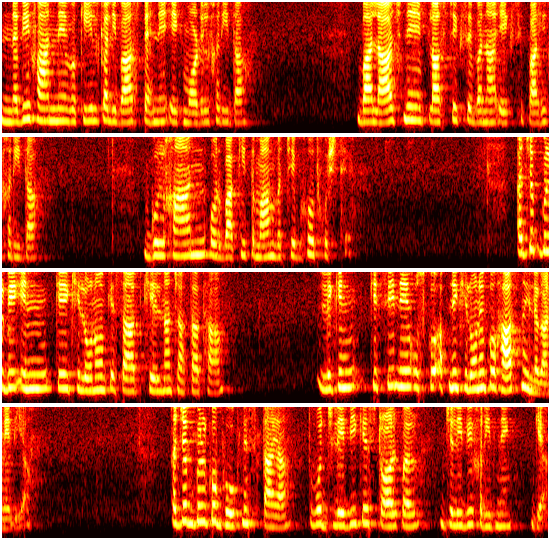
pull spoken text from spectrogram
نبی خان نے وکیل کا لباس پہنے ایک ماڈل خریدا۔ بالاج نے پلاسٹک سے بنا ایک سپاہی خریدا۔ گل خان اور باقی تمام بچے بہت خوش تھے۔ عجب گل بھی ان کے کھلونوں کے ساتھ کھیلنا چاہتا تھا، لیکن کسی نے اس کو اپنے کھلونے کو ہاتھ نہیں لگانے دیا۔ عجب گل کو بھوک نے ستایا تو وہ جلیبی کے سٹال پر جلیبی خریدنے گیا۔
